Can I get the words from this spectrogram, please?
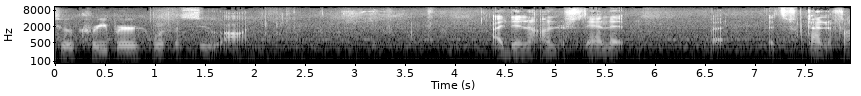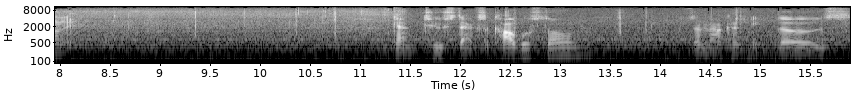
to a creeper with a suit on. I didn't understand it, but it's kind of funny. Got two stacks of cobblestone. So I'm not gonna need those.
